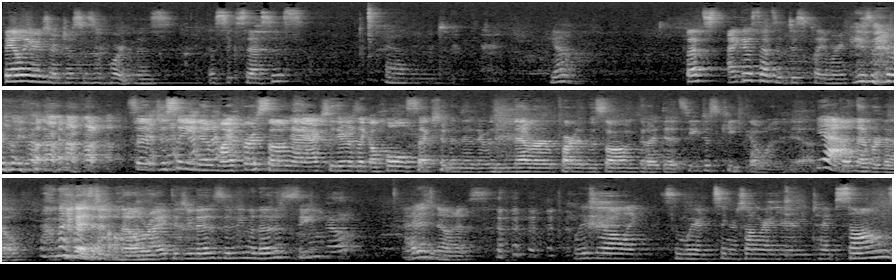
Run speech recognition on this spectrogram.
failures are just as important as, as successes. And yeah. That's, I guess that's a disclaimer in case I really So just so you know, my first song, I actually, there was like a whole section and then there was never part of the song that I did. So you just keep going, yeah. Yeah. They'll never know. You guys didn't know, right? Did you notice? Did anyone notice? See? No. I didn't notice. Well, these are all like some weird singer-songwriter type songs,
